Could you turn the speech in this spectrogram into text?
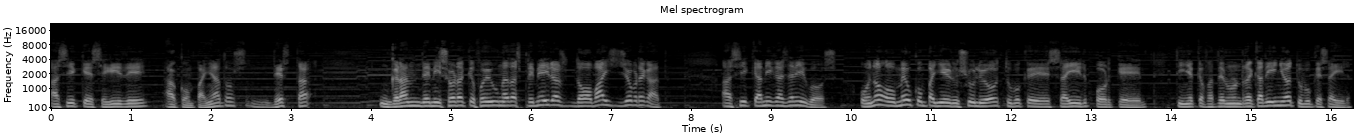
Así que seguide acompañados desta grande emisora que foi unha das primeiras do Baix Llobregat. Así que, amigas e amigos, O, no, o meu compañeiro Xulio tuvo que sair porque tiña que facer un recadiño, tuvo que sair.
